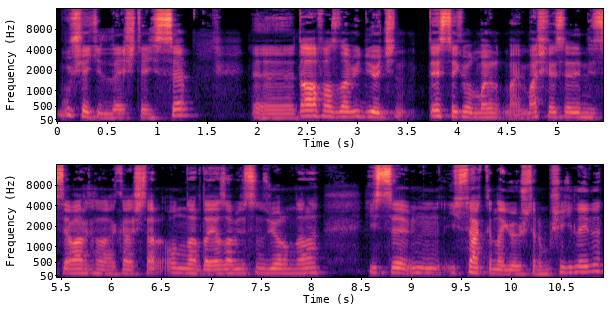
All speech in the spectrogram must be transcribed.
Bu şekilde işte hisse. Ee, daha fazla video için destek olmayı unutmayın. Başka istediğiniz hisse varsa arkadaşlar onları da yazabilirsiniz yorumlara. Hisse, hisse hakkında görüşlerim bu şekildeydi.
